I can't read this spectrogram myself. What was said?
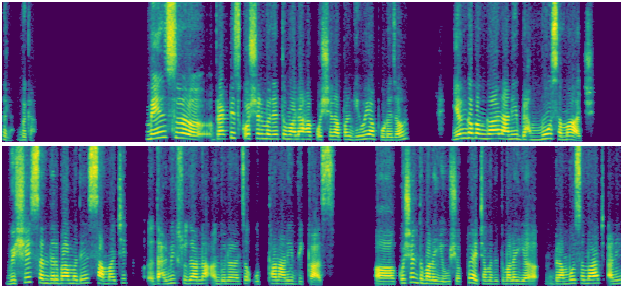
चला बघा. मेन्स प्रॅक्टिस क्वेश्चनमध्ये तुम्हाला हा क्वेश्चन आपण घेऊया पुढे जाऊन. यंग बंगाल आणि ब्राह्मो समाज विशेष संदर्भामध्ये सामाजिक धार्मिक सुधारणा आंदोलनाचं उत्थान आणि विकास क्वेश्चन तुम्हाला येऊ शकतो. याच्यामध्ये तुम्हाला य ब्राह्मो समाज आणि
